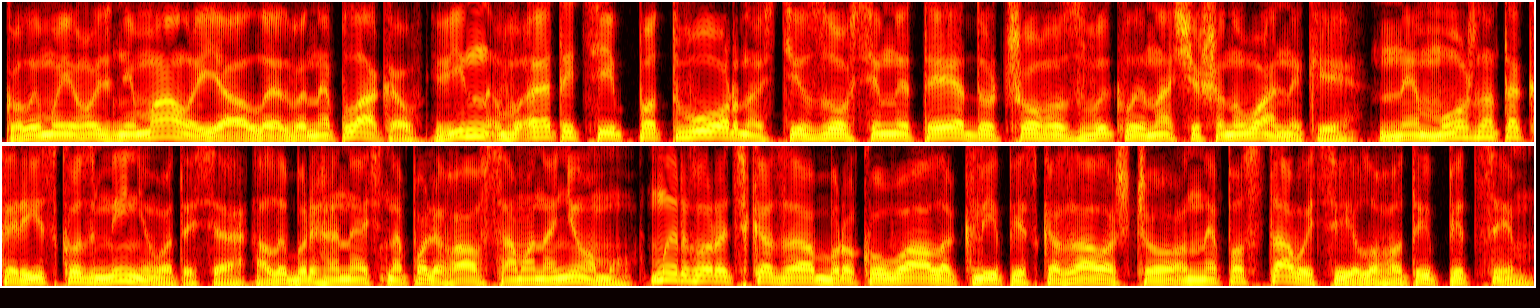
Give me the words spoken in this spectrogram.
Коли ми його знімали, я ледве не плакав. Він в етиці потворності зовсім не те, до чого звикли наші шанувальники. Не можна так різко змінюватися, але Бриганець наполягав саме на ньому. Миргородська забракувала кліп і сказала, що не поставить свій логотип під цим.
